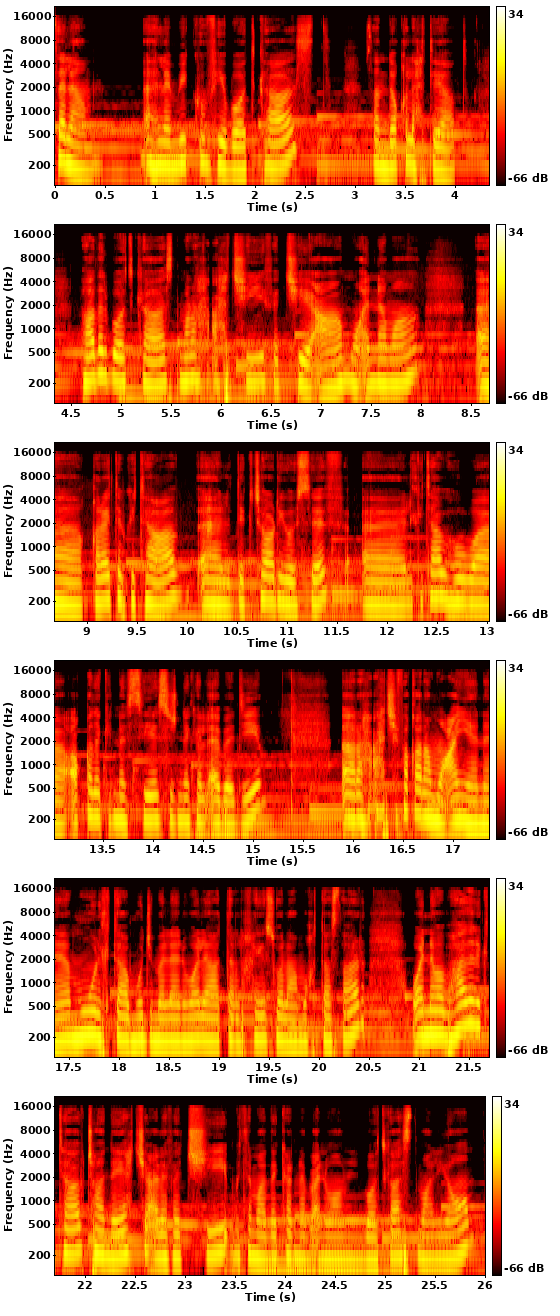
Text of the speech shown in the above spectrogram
سلام. أهلا بكم في بودكاست صندوق الاحتياط. بهذا البودكاست ما راح أحكي في شي عام وإنما آه قريت بكتاب آه للدكتور يوسف. آه الكتاب هو عقدك النفسية سجنك الأبدي. راح أحكي فقرة معينة مو الكتاب مجملا ولا تلخيص ولا مختصر وإنما بهذا الكتاب كان يحكي على فد شي مثل ما ذكرنا بعنوان البودكاست مال اليوم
